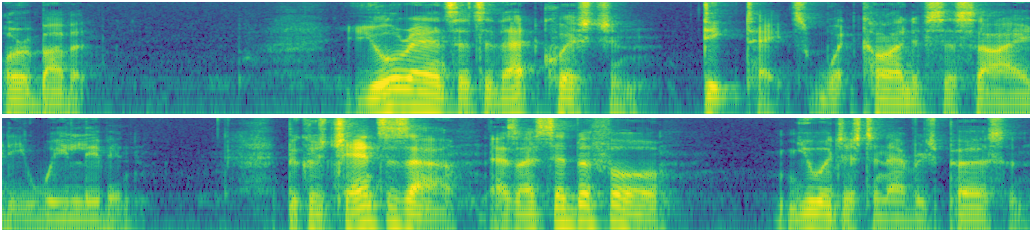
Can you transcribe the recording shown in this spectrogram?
or above it? Your answer to that question dictates what kind of society we live in. Because chances are, as I said before, you are just an average person.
